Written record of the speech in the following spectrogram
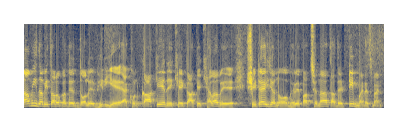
নামি দামি তারকাদের দলে ভিড়িয়ে এখন কাকে রেখে কাকে খেলাবে সেটাই যেন ভেবে পাচ্ছে না তাদের টিম ম্যানেজমেন্ট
